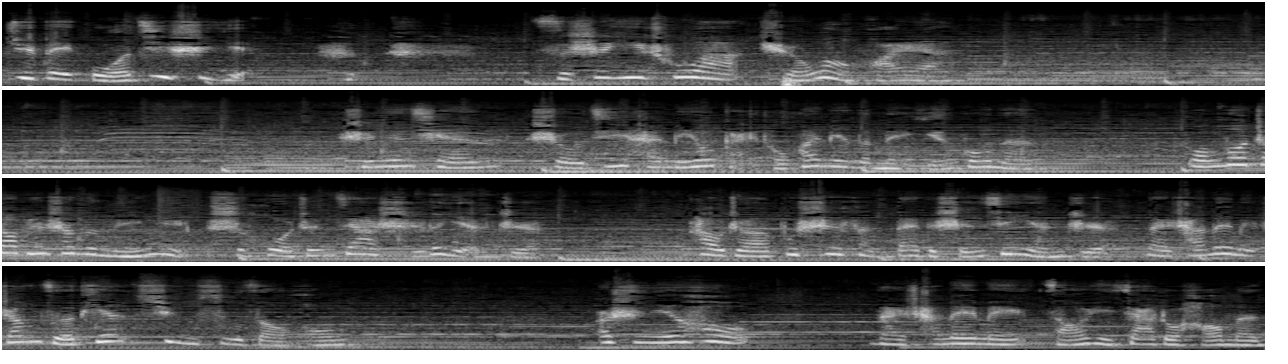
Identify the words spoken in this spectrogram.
具备国际视野。此事一出啊，全网哗然。十年前，手机还没有改头换面的美颜功能，网络照片上的美女是货真价实的颜值。靠着不施粉黛的神仙颜值，奶茶妹妹张泽天迅速走红。而十年后，奶茶妹妹早已嫁入豪门，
